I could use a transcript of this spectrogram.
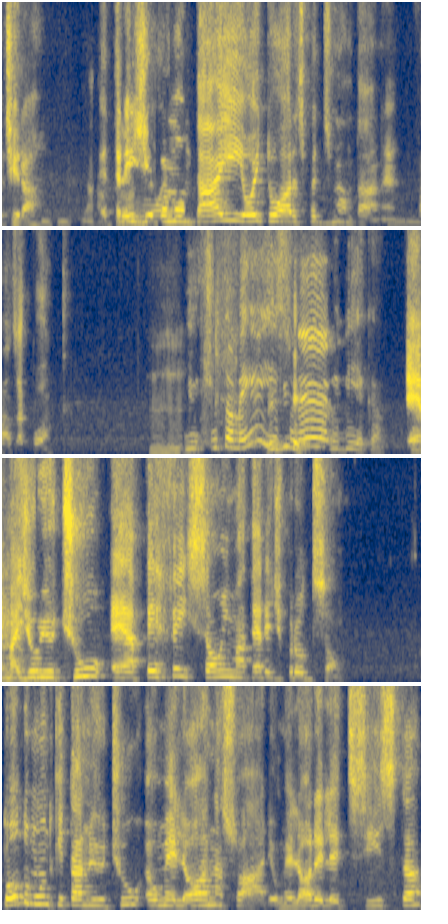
tirar. É três dias para montar e oito horas para desmontar, né? Faz a conta. Uhum. E o tio também é isso, Bibi. né, Bibica? É, mas o YouTube é a perfeição em matéria de produção. Todo mundo que está no YouTube é o melhor na sua área, o melhor eletricista,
